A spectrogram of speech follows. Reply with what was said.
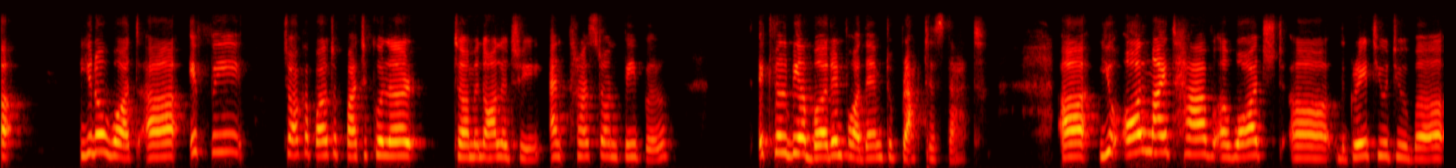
Uh, you know what? Uh, if we talk about a particular terminology and thrust on people it will be a burden for them to practice that uh, you all might have uh, watched uh, the great YouTuber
